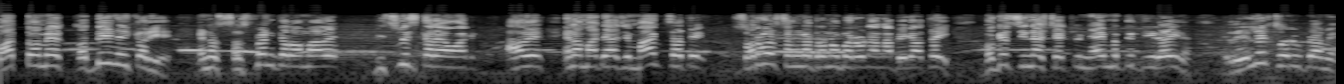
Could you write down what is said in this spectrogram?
વાત તો અમે કદી નહીં કરીએ. એને સસ્પેન્ડ કરવામાં આવે ડિસમિસ કરવામાં આવે. એના માટે આજે માર્ગ સાથે સર્વ સંગઠનો બરોડાના ભેગા થઈ ભગતસિંહના સ્ટેચ્યુ ન્યાય રહીને રેલી સ્વરૂપે અમે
